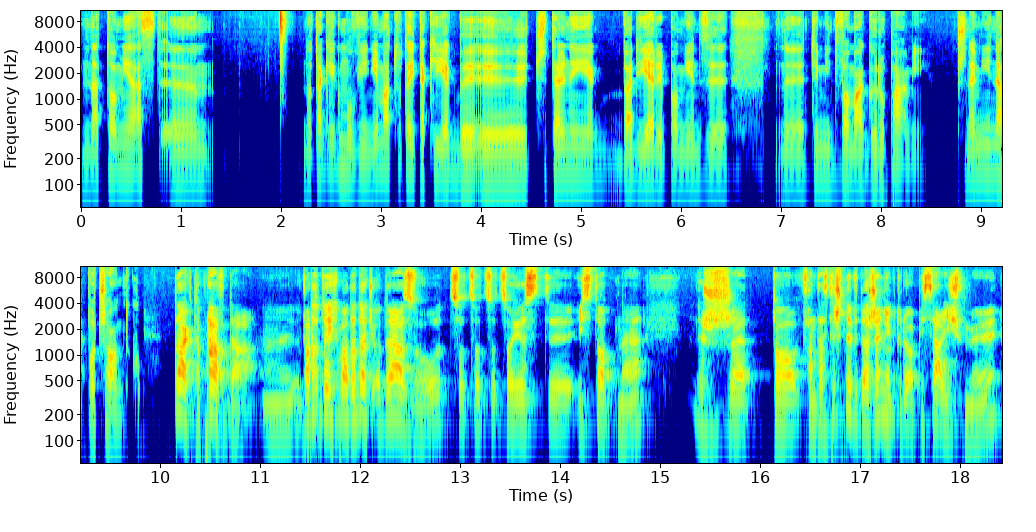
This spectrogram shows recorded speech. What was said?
natomiast no tak jak mówię, nie ma tutaj takiej jakby y, czytelnej jakby bariery pomiędzy y, tymi dwoma grupami, przynajmniej na początku. Tak, to prawda. Y, warto tutaj chyba dodać od razu, co, co, co, co jest istotne, że to fantastyczne wydarzenie, które opisaliśmy,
